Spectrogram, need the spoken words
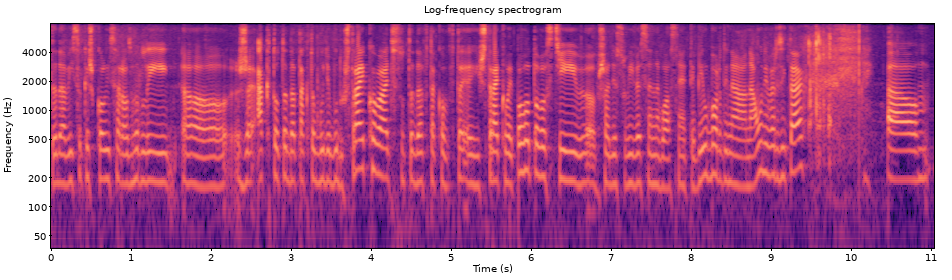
Teda vysoké školy sa rozhodli, e, že ak to teda takto bude, budú štrajkovať, sú teda v, takom, v tej štrajkovej pohotovosti, všade sú vyvesené vlastne aj tie billboardy na, na univerzitách. Um,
